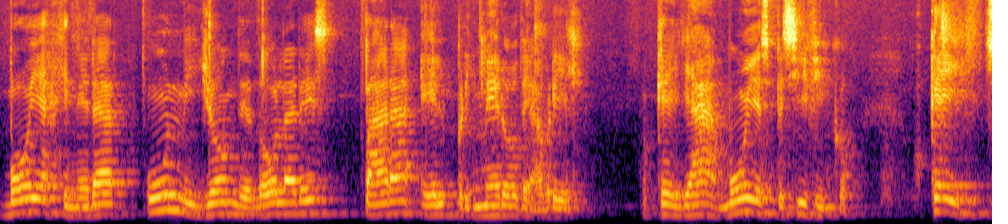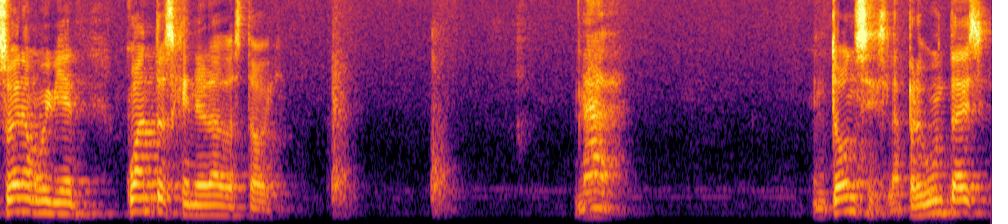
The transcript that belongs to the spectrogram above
voy a generar un millón de dólares para el primero de abril. Ok, ya, muy específico. Ok, suena muy bien. ¿Cuánto has generado hasta hoy? Nada. Entonces, la pregunta es,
